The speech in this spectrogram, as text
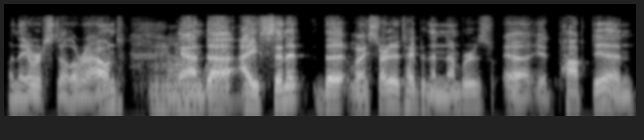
when they were still around, Mhm. Oh, and uh, wow. I sent it. The when I started to type in the numbers, uh, it popped in,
